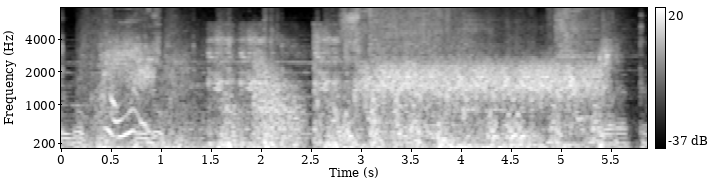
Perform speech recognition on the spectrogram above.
動か笑った。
